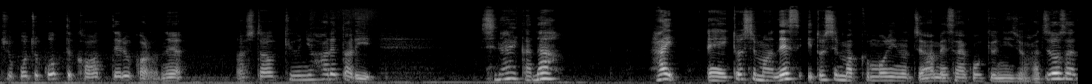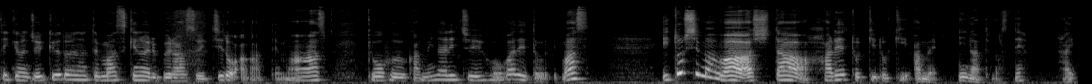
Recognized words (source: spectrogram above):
ちょこちょこって変わってるからね。明日は急に晴れたりしないかな。はい。えー、糸島です。糸島曇りのち雨、最高気温28度、最低気温19度になってます。昨日よりプラス1度上がってます。強風、雷注意報が出ております。糸島は明日晴れ時々雨になってますね。はい。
